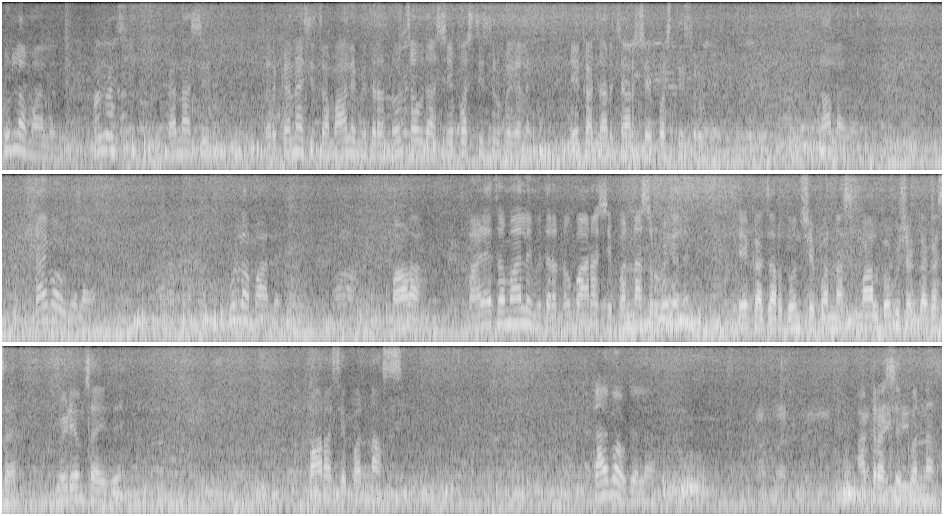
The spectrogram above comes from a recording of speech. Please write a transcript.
कुठला माल आहे? कनाशी तर कनाशीचा माल आहे मित्रांनो चौदाशे पस्तीस रुपये गेला एक हजार चारशे पस्तीस रुपये. झाला काय भाव गेला? कुठला माल आहे? पाळा. पाळ्याचा माल आहे मित्रांनो बाराशे पन्नास रुपये गेला. एक हजार दोनशे पन्नास माल बघू शकता कसा आहे. मीडियम साईज आहे. बाराशे पन्नास. काय भाव गेला? अकराशे पन्नास.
